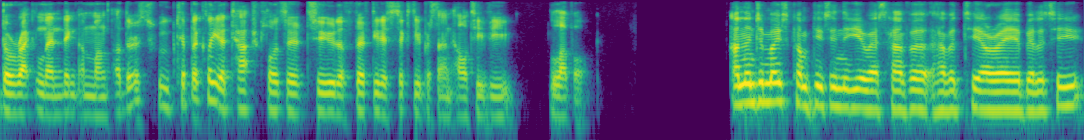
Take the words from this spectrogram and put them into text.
direct lending among others who typically attach closer to the 50 to 60% LTV level. And then do most companies in the US have a have a TRA ability?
